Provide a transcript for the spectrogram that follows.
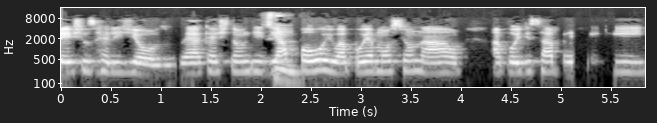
textos religiosos, é a questão de, de apoio, apoio emocional, apoio de saber que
